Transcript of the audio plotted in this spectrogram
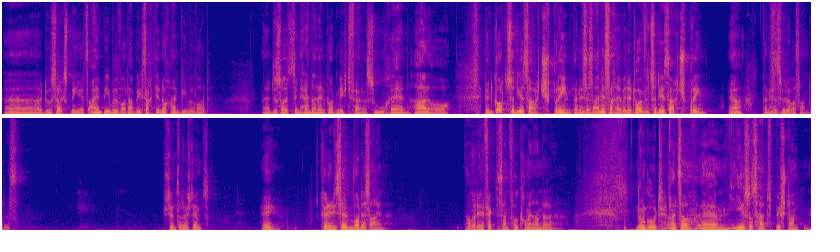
äh, du sagst mir jetzt ein Bibelwort, aber ich sag dir noch ein Bibelwort. Du sollst den Herrn, deinen Gott nicht versuchen. Hallo. Wenn Gott zu dir sagt, spring, dann ist es eine Sache. Wenn der Teufel zu dir sagt, spring, ja, dann ist es wieder was anderes. Stimmt's oder stimmt's? Hey, es können dieselben Worte sein. Aber der Effekt ist ein vollkommen anderer. Nun gut, also ähm, Jesus hat bestanden.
